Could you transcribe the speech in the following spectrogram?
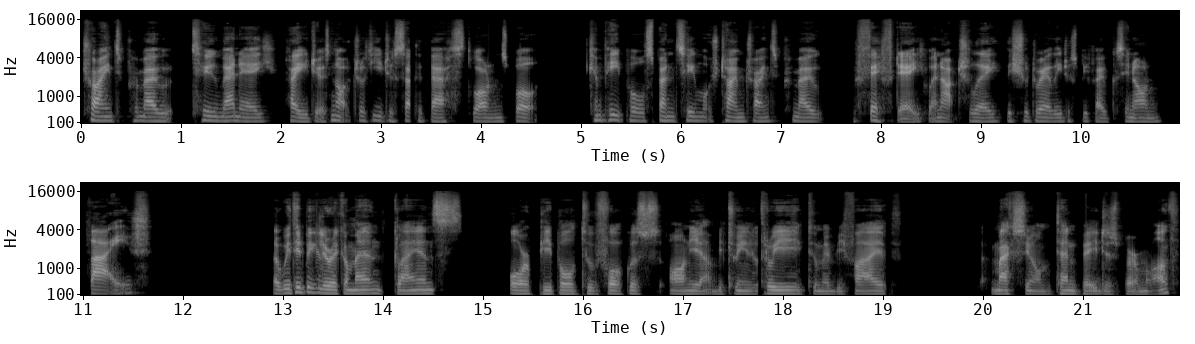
trying to promote too many pages, not just you just said the best ones, but can people spend too much time trying to promote 50 when actually they should really just be focusing on five? Uh, we typically recommend clients or people to focus on, yeah, between three to maybe five, maximum 10 pages per month,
